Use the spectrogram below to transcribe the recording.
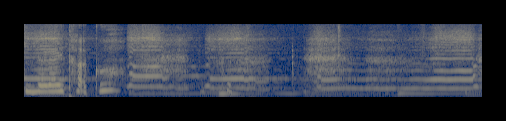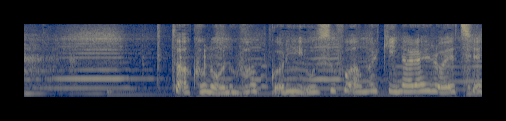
কিনারায় থাকো তখন অনুভব করি ইউসুফও আমার কিনারায় রয়েছে।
